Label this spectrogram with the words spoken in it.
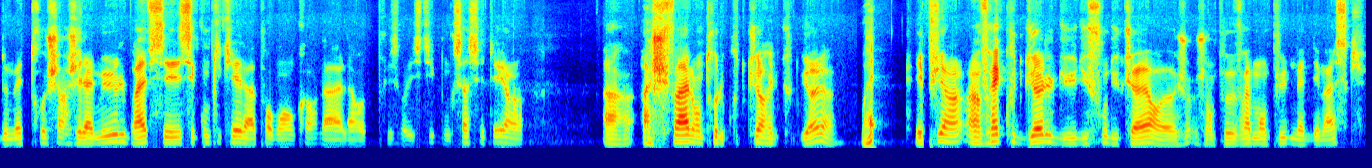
de mettre trop chargé la mule. Bref, c'est compliqué là pour moi encore la, reprise holistique. Donc ça c'était un, un, à cheval entre le coup de cœur et le coup de gueule. Ouais. Et puis un, vrai coup de gueule du, fond du cœur. Euh, j'en peux vraiment plus de mettre des masques.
